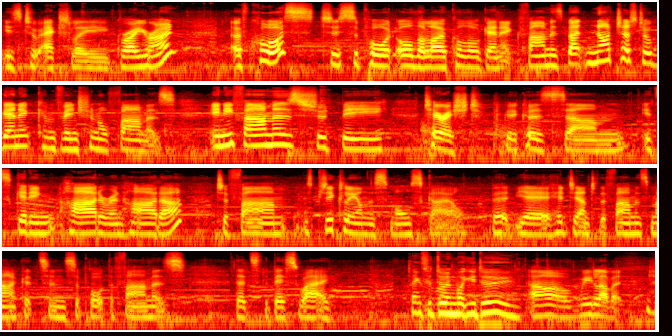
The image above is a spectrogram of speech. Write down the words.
is to actually grow your own. Of course, to support all the local organic farmers, but not just organic, conventional farmers. Any farmers should be cherished because um, it's getting harder and harder to farm, particularly on the small scale. But yeah, head down to the farmers markets and support the farmers. That's the best way. Thanks for doing what you do. Oh, we love it.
